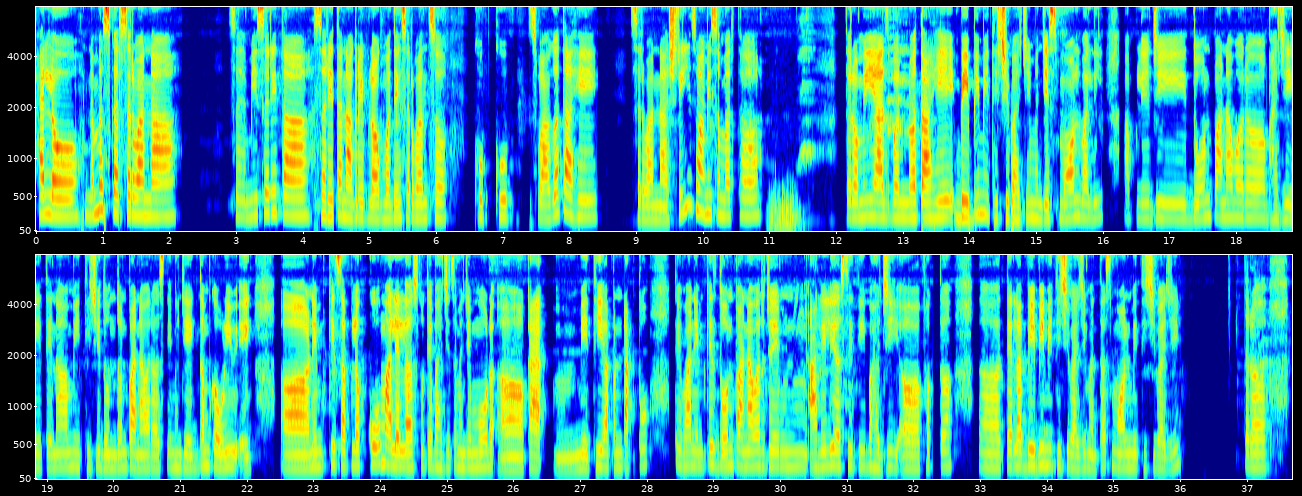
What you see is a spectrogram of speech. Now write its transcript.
Hello नमस्कार सर्वांना. स मी सरिता सरिता नागरे ब्लॉगमध्ये सर्वांचं खूप खूप स्वागत आहे. सर्वांना श्री स्वामी समर्थ. तर मी आज बनवत आहे बेबी मेथीची भाजी म्हणजे स्मॉलवाली आपली जी दोन पानावर भाजी येते ना मेथीची दोन दोन पानावर असते. म्हणजे एकदम कवळी एक नेमकीच आपलं कोम आलेला असतो त्या भाजीचा म्हणजे मोड का मेथी आपण टाकतो. तेव्हा नेमकेच दोन पानावर जे आलेली असते ती भाजी फक्त त्याला बेबी मेथीची भाजी म्हणतात स्मॉल मेथीची भाजी. तर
